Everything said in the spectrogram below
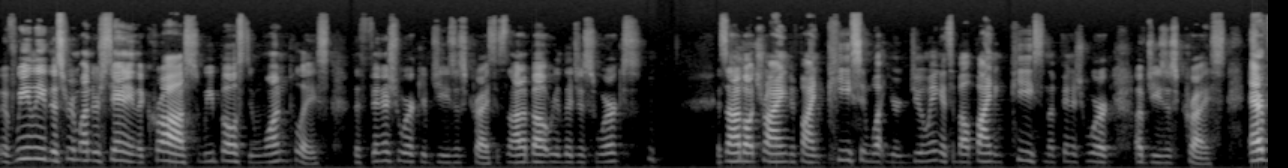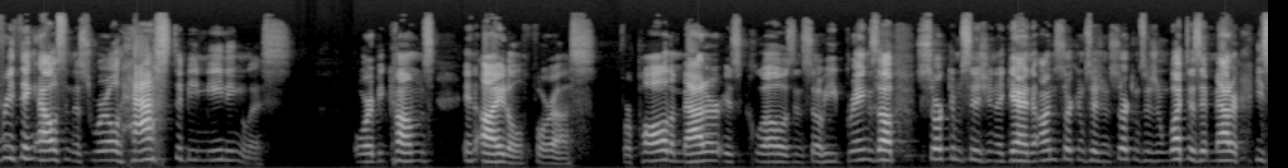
If we leave this room understanding the cross, we boast in one place the finished work of Jesus Christ. It's not about religious works. It's not about trying to find peace in what you're doing. It's about finding peace in the finished work of Jesus Christ. Everything else in this world has to be meaningless, or it becomes an idol for us. For Paul, the matter is closed. And so he brings up circumcision again, uncircumcision, circumcision. What does it matter? He's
